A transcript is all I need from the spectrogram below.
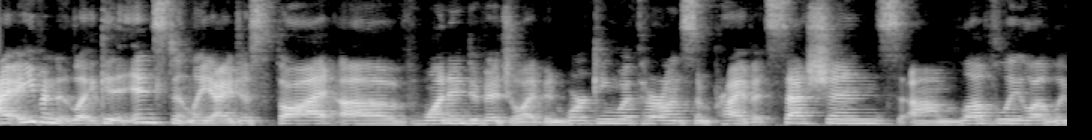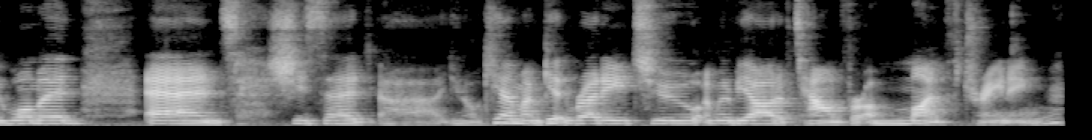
I even like instantly, I just thought of one individual. I've been working with her on some private sessions. Um, lovely, lovely woman. And she said, uh, you know, Kim, I'm getting ready to, I'm going to be out of town for a month training.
